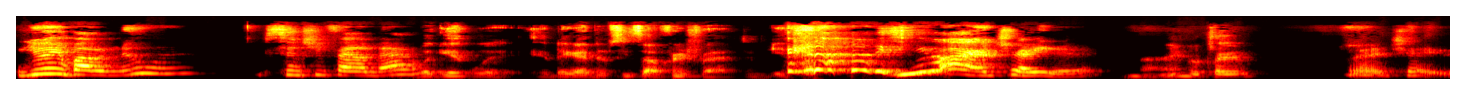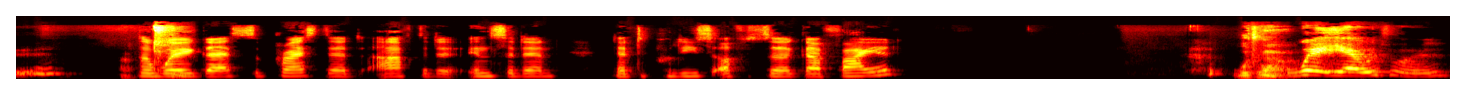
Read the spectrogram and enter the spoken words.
You ain't bought a new one since you found out. But guess what? If they got them sea salt French fries, them get it. you are a traitor. Nah, I ain't no traitor. You are a traitor. So way guys surprised that after the incident that the police officer got fired? Which one? Wait, yeah, which one?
